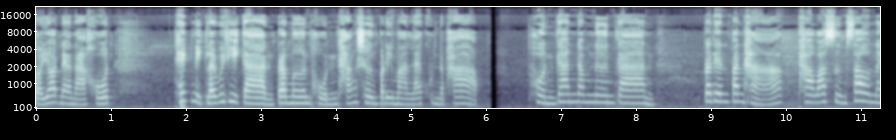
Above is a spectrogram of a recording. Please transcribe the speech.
ต่อยอดในอนาคต เทคนิคและวิธีการประเมินผลทั้งเชิงปริมาณและคุณภาพ ผลการดำเนินการประเด็นปัญหาภาวะซึมเศร้าใน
